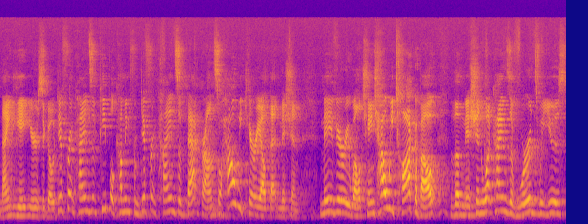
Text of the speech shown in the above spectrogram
98 years ago, different kinds of people coming from different kinds of backgrounds. So, how we carry out that mission may very well change. How we talk about the mission, what kinds of words we use,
